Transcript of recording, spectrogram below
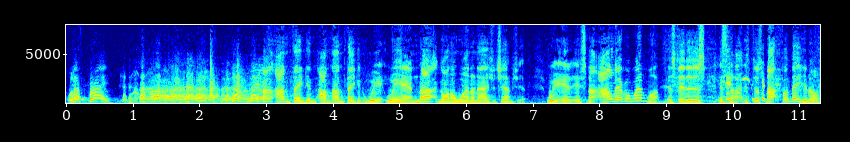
Well, Let's pray. I- I'm thinking, I'm, I'm thinking, we, we are not going to win a national championship. We, it, it's not. I'll never win one. It's, it is. It's not. It's just not for me, you know.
